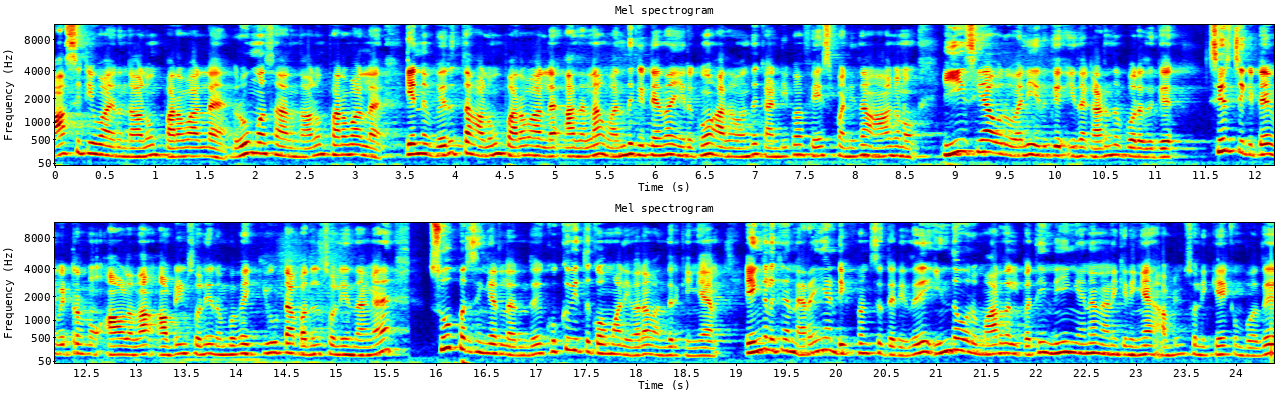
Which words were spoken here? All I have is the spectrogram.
பாசிட்டிவாக இருந்தாலும் பரவாயில்ல ரூமர்ஸாக இருந்தாலும் பரவாயில்ல என்னை வெறுத்தாலும் பரவாயில்ல அதெல்லாம் வந்துக்கிட்டே தான் இருக்கும். அதை வந்து கண்டிப்பாக ஃபேஸ் பண்ணி தான் ஆகணும். ஈஸியாக ஒரு வழி இருக்குது இதை கடந்து போகிறதுக்கு சிரிச்சுக்கிட்டே விட்டுறணும். அவ்வளோதான் அப்படின்னு சொல்லி ரொம்பவே க்யூட்டாக பதில் சொல்லியிருந்தாங்க. சூப்பர் சிங்கர்லேருந்து குக்கு வித்து கோமாளி வர வந்திருக்கீங்க. எங்களுக்கு நிறைய டிஃப்ரென்ஸ் தெரியுது. இந்த ஒரு மாறுதல் பற்றி நீங்கள் என்ன நினைக்கிறீங்க அப்படின்னு சொல்லி கேட்கும்போது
